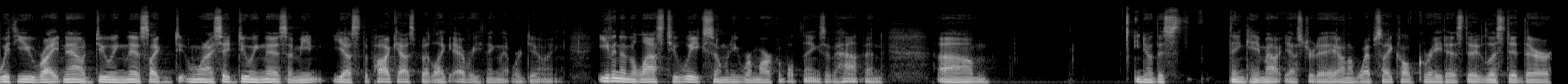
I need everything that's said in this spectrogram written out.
with you right now doing this. Like do, when I say doing this, I mean yes, the podcast, but like everything that we're doing. Even in the last two weeks, so many remarkable things have happened. Um, you know, this thing came out yesterday on a website called Greatist. They listed their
